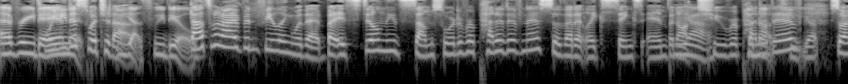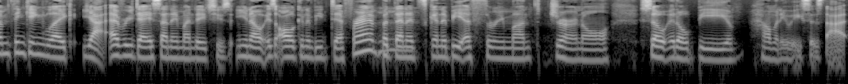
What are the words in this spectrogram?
every day. We need to switch it up. Yes, we do. That's what I've been feeling with it, but it still needs some sort of repetitiveness so that it like sinks in, but not Yeah, too but not too- repetitive. yep. So I'm thinking like, yeah, every day, Sunday, Monday, Tuesday, you know, is all going to be different, but then it's going to be a three month journal. So it'll be how many weeks is that?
